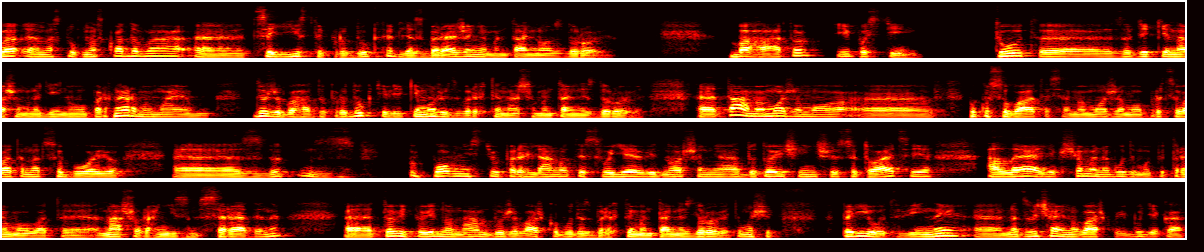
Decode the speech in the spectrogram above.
е, наступна складова е, це їсти продукти для збереження ментального здоров'я. Багато і постійно. Тут, е, завдяки нашому надійному партнеру, ми маємо дуже багато продуктів, які можуть зберегти наше ментальне здоров'я. Е, Та ми можемо е, фокусуватися, ми можемо працювати над собою, повністю переглянути своє відношення до тої чи іншої ситуації. Але якщо ми не будемо підтримувати наш організм зсередини, то відповідно нам дуже важко буде зберегти ментальне здоров'я, тому що в період війни надзвичайно важко, і будь-яка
